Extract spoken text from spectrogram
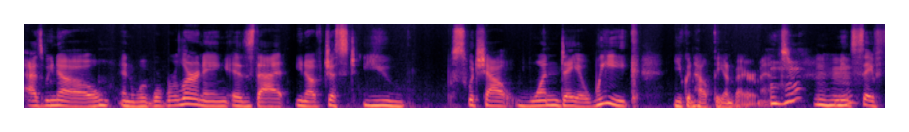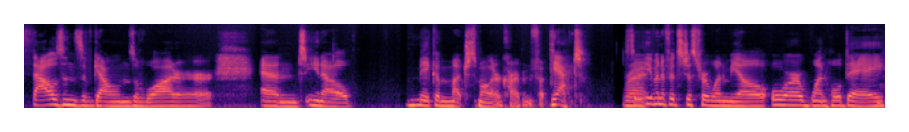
as we know and what what we're learning is that you know if just you switch out one day a week you can help the environment Mm-hmm. I mean, save thousands of gallons of water and you know make a much smaller carbon footprint so Right. even if it's just for one meal or one whole day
